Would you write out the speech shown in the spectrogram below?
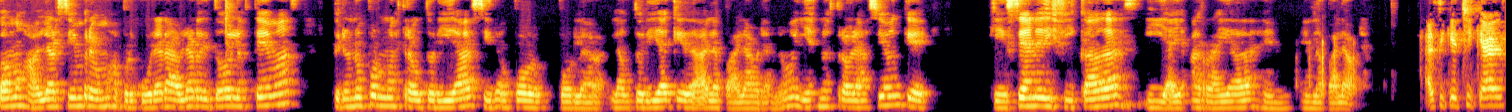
vamos a hablar siempre, vamos a procurar hablar de todos los temas, pero no por nuestra autoridad, sino por, la, autoridad que da la palabra, ¿no? Y es nuestra oración que, que sean edificadas y arraigadas en, en la palabra. Así que chicas,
